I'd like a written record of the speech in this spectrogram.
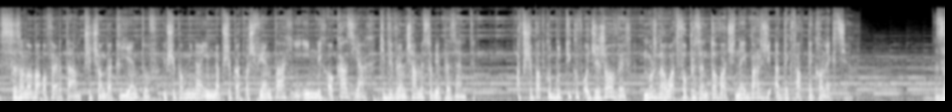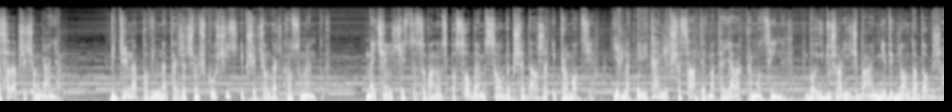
Sezonowa oferta przyciąga klientów i przypomina im na przykład o świętach i innych okazjach, kiedy wręczamy sobie prezenty. A w przypadku butików odzieżowych można łatwo prezentować najbardziej adekwatne kolekcje. Zasada przyciągania. Witryna powinna także czymś kusić i przyciągać konsumentów. Najczęściej stosowanym sposobem są wyprzedaże i promocje. Jednak unikajmy przesady w materiałach promocyjnych, bo ich duża liczba nie wygląda dobrze.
